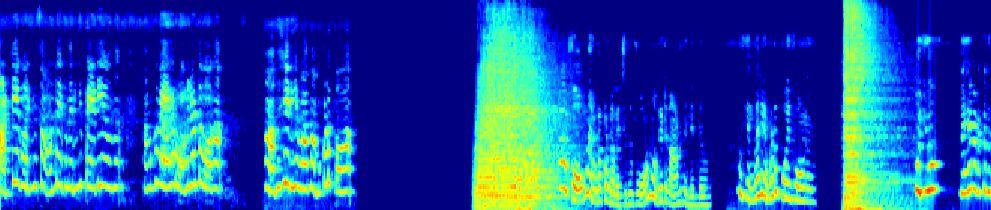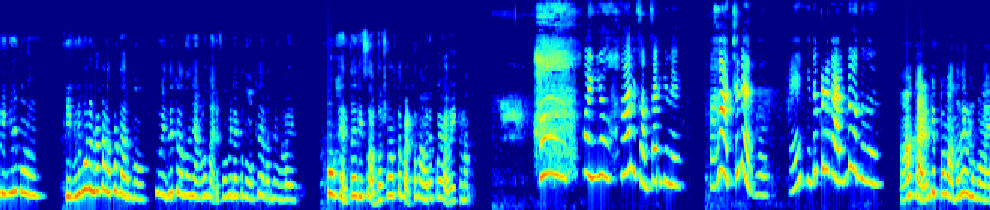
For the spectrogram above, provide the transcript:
പട്ടിയെ കുറഞ്ഞ് സൗണ്ട് കേൾക്കുന്നത് എനിക്ക് പേടിയാവുന്നു. നമുക്ക് വേഗം റൂമിലോട്ട് പോകാം. അത് ശരി വാ നമുക്കൂടെ പോകാം. ആ ഫോൺ എവിടെ കൊണ്ടാ വെച്ചത്? ഫോൺ നോക്കിയിട്ട് കാണുന്നില്ലല്ലോ. എന്നാലും എവിടെ പോയി ഫോണ് അയ്യോ നേരെ കിടക്കുന്നത് കിങ്ങിനി മോൾ. കിങ്ങിനി മോൾ ഇവിടെ കിടപ്പുണ്ടായിരുന്നോ? എന്നിട്ടാണോ ഞങ്ങൾ മരുഭൂമിയിലൊക്കെ നോക്കി നടന്നു നിങ്ങളെ ഓ എന്തായാലും ഈ സന്തോഷവാർത്ത പെട്ടെന്ന് അവരെ പോയി അറിയിക്കണം. ആ കറണ്ട് ഇപ്പൊ വന്നതേ ഉള്ളൂ മോളെ.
